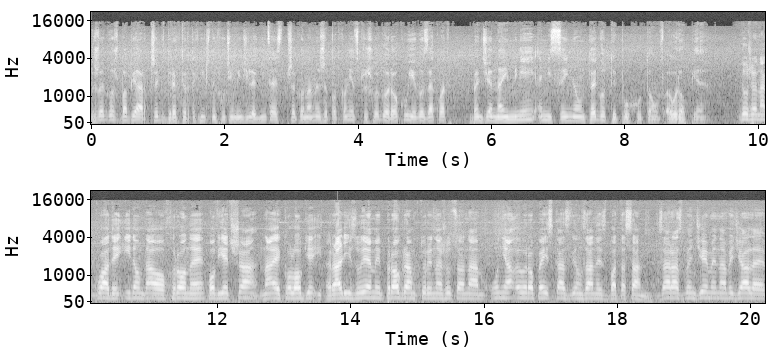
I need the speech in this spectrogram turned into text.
Grzegorz Babiarczyk, dyrektor techniczny w Hucie Miedzi Legnica jest przekonany, że pod koniec przyszłego roku jego zakład będzie najmniej emisyjną tego typu hutą w Europie. Duże nakłady idą na ochronę powietrza, na ekologię i realizujemy program, który narzuca nam Unia Europejska związany z batasami. Zaraz będziemy na Wydziale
